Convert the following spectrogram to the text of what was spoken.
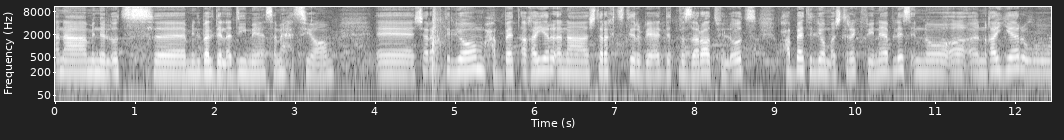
أنا من القدس من البلدة القديمة سماحة صيام. شاركت اليوم حبيت أغير. أنا اشتركت كثير بعدة مزارات في القدس وحبيت اليوم أشترك في نابلس إنه آه، نغير و...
